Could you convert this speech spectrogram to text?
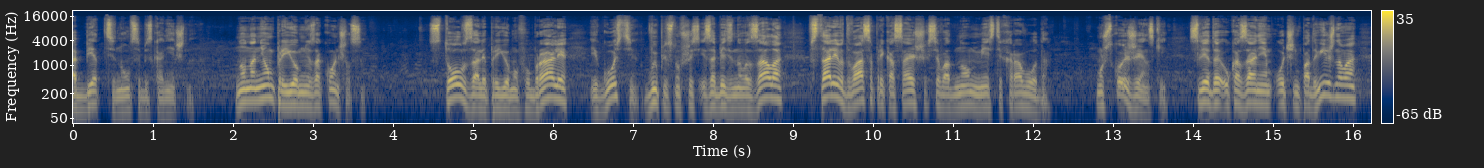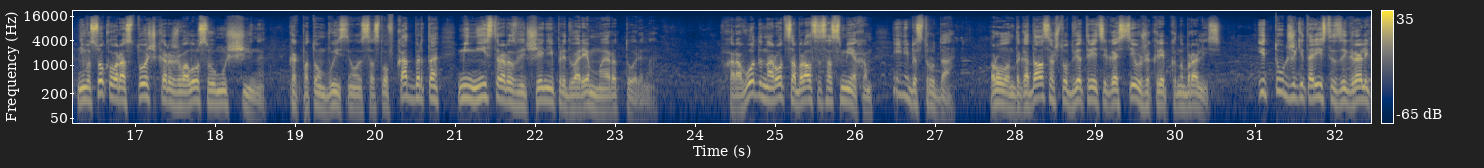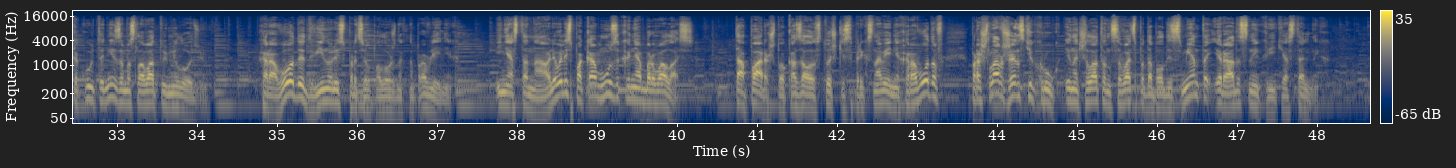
Обед тянулся бесконечно. Но на нем прием не закончился. Стол в зале приемов убрали, и гости, выплеснувшись из обеденного зала, встали в два соприкасающихся в одном месте хоровода. Мужской и женский, следуя указаниям очень подвижного, невысокого росточка рыжеволосого мужчины, как потом выяснилось со слов Кадберта, министра развлечений при дворе мэра Торина. В хороводы народ собрался со смехом, и не без труда. Роланд догадался, что две трети гостей уже крепко набрались. И тут же гитаристы заиграли какую-то незамысловатую мелодию. Хороводы двинулись в противоположных направлениях. И не останавливались, пока музыка не оборвалась. Та пара, что оказалась в точке соприкосновения хороводов, прошла в женский круг и начала танцевать под аплодисменты и радостные крики остальных.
